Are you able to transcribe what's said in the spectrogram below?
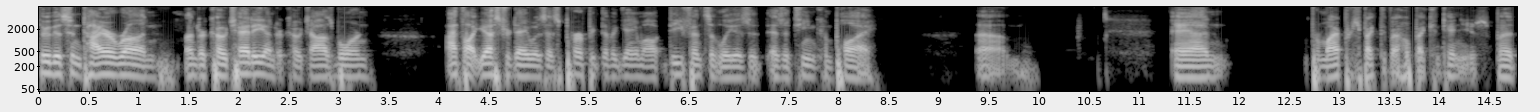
through this entire run under Coach Hetty, under Coach Osborn. I thought yesterday was as perfect of a game defensively as a, as a team can play. Um, and from my perspective, I hope that continues. But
